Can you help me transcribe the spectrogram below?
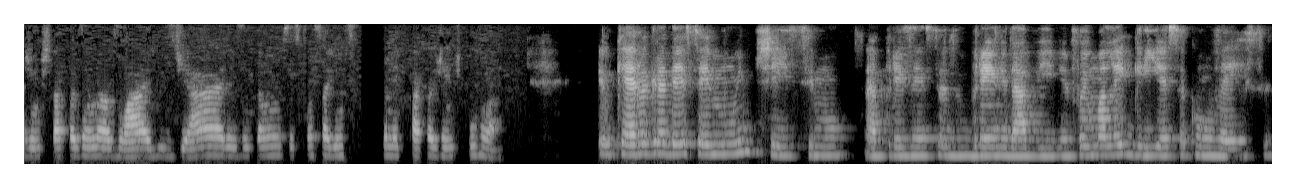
a gente está fazendo as lives diárias, então vocês conseguem se conectar com a gente por lá. Eu quero agradecer muitíssimo a presença do Breno e da Vivian. Foi uma alegria essa conversa.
